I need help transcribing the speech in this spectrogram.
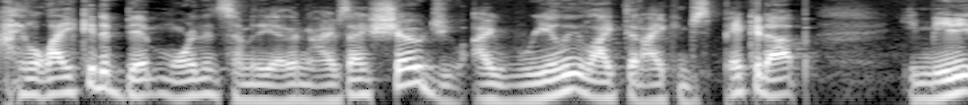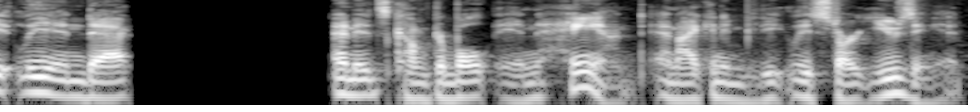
I like it a bit more than some of the other knives I showed you. I really like that I can just pick it up, immediately index, and it's comfortable in hand, and I can immediately start using it.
